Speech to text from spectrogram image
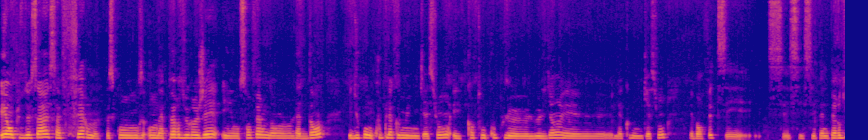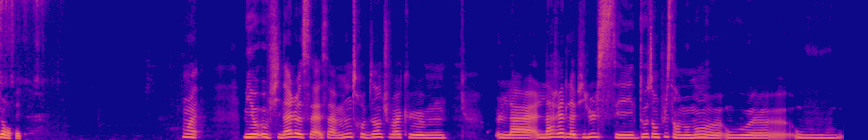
Et en plus de ça, ça ferme, parce qu'on on a peur du rejet et on s'enferme dans, là-dedans. Et du coup, on coupe la communication. Et quand on coupe le, le lien et la communication, et ben en fait, c'est, c'est peine perdue, en fait. Ouais. Mais au, final, ça, montre bien, tu vois, que hum, l'arrêt de la pilule, c'est d'autant plus un moment euh, euh, où,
